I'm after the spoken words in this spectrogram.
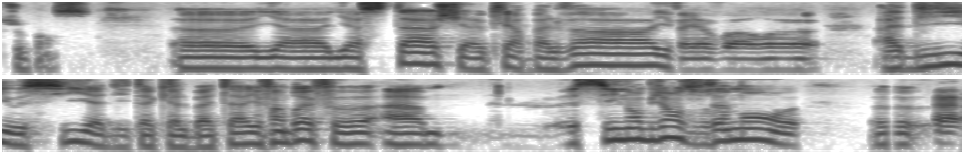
je pense. Il y, a, y, a, il y a Claire Balva, il va y avoir Adli aussi, Adita Kalbataï. Enfin bref, c'est une ambiance vraiment. Ah,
